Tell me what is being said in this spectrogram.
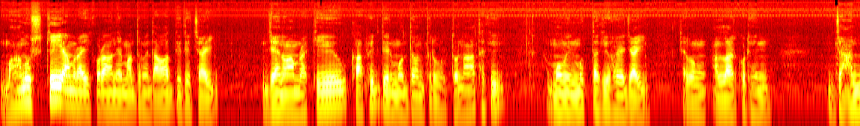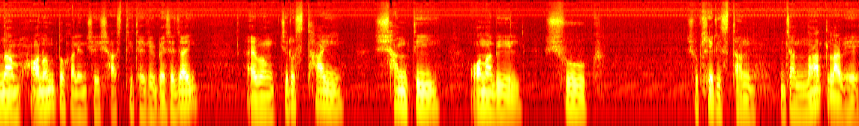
মানুষকেই আমরা এই কোরআনের মাধ্যমে দাওয়াত দিতে চাই। যেন আমরা কেউ কাফিরদের মধ্যে অন্তর্ভুক্ত না থাকি, মমিন মুত্তাকি হয়ে যাই এবং আল্লাহর কঠিন জাহান্নাম অনন্তকালীন সেই শাস্তি থেকে বেঁচে যাই এবং চিরস্থায়ী শান্তি, অনাবিল সুখ, সুখের স্থান জান্নাত লাভে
